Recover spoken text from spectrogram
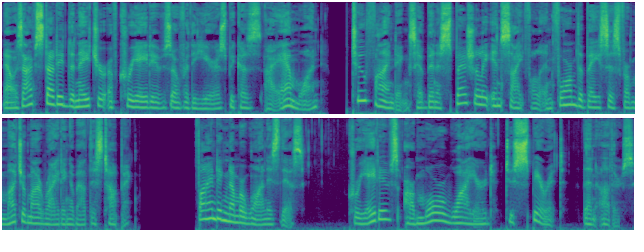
Now, as I've studied the nature of creatives over the years, because I am one, two findings have been especially insightful and form the basis for much of my writing about this topic. Finding number one is this creatives are more wired to spirit than others.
